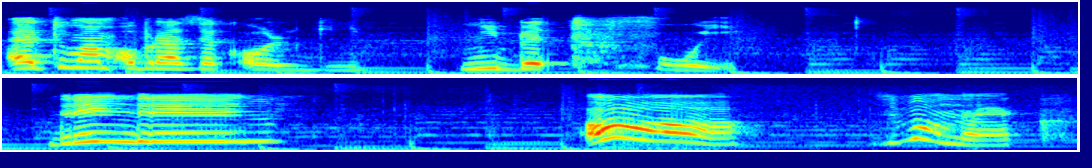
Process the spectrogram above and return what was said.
Ale tu mam obrazek Olgi. Niby twój. Dryń, dryń! O! Dzwonek.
